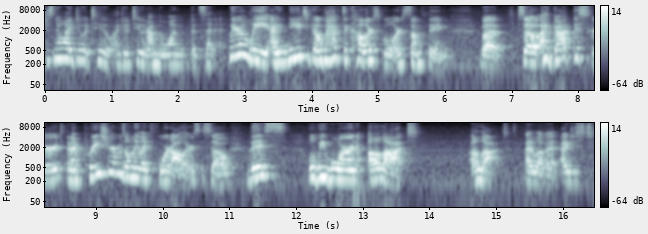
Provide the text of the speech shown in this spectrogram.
just know I do it too. I do it too, and I'm the one that said it. Clearly, I need to go back to color school or something. But, so I got this skirt, and I'm pretty sure it was only like $4. So this will be worn a lot. A lot. I love it. I just...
